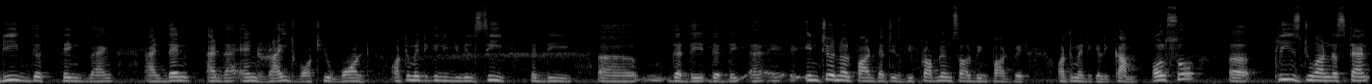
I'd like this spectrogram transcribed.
leave the thing blank, and then at the end write what you want. Automatically you will see that the, uh, that the, that the uh, internal part, that is the problem solving part with automatically come. Also, uh, please do understand,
